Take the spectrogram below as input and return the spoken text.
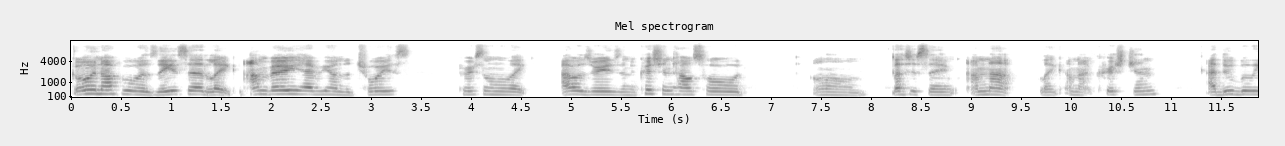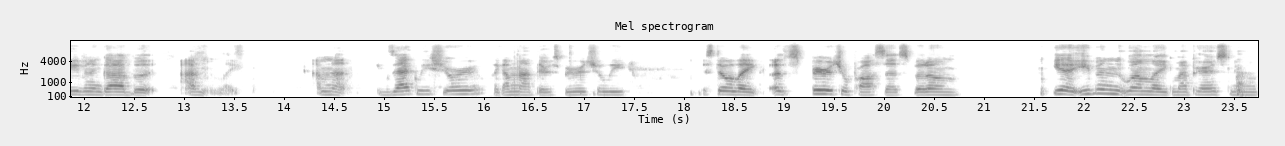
going off of what Zay said, like I'm very heavy on the choice. Personally, like I was raised in a Christian household. Um, let's just say I'm not like I'm not Christian. I do believe in a God, but I'm like I'm not exactly sure. Like I'm not there spiritually. It's still like a spiritual process, but um yeah, even when like my parents knew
